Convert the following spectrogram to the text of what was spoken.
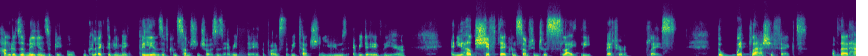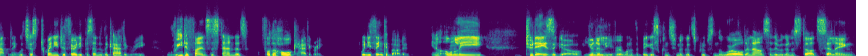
hundreds of millions of people who collectively make billions of consumption choices every day, the products that we touch and use every day of the year, and you help shift their consumption to a slightly better place. The whiplash effect of that happening with just 20 to 30% of the category redefines the standards for the whole category. When you think about it, you know, only two days ago, Unilever, one of the biggest consumer goods groups in the world, announced that they were going to start selling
